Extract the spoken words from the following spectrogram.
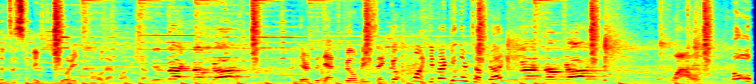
That's a strange choice. Oh, that body shot. Get back, tough guy. And there's the dad filming saying, Go, come on, get back in there, tough guy. Wow. Oh.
